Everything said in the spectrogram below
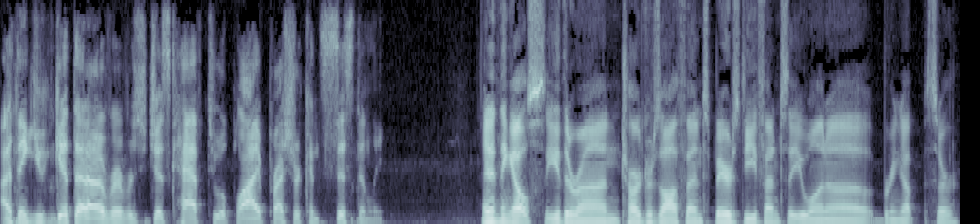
I think you can get that out of Rivers. You just have to apply pressure consistently. Anything else, either on Chargers offense, Bears defense, that you want to bring up, sir?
